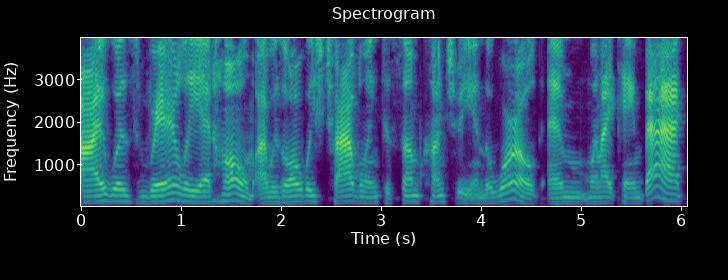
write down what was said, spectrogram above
I was rarely at home. I was always traveling to some country in the world. And when I came back,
